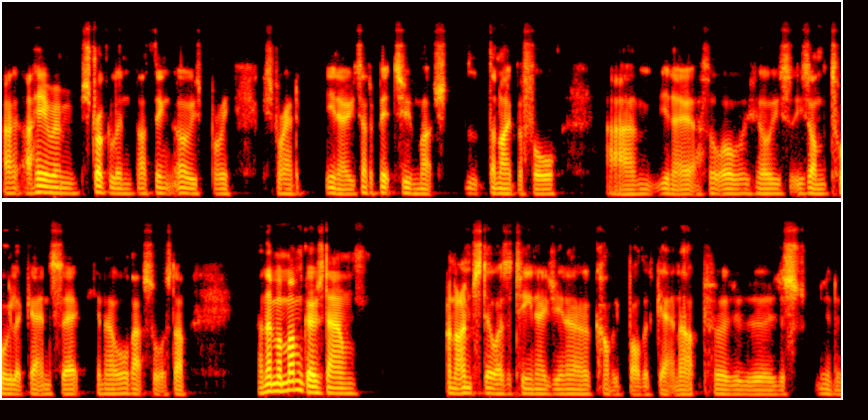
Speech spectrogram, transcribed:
I, I, hear him struggling. I think, oh, he's probably he's probably had, you know he's had a bit too much the night before. Um, you know, I thought, oh, he's he's on the toilet getting sick, you know, all that sort of stuff. And then my mum goes down, and I'm still as a teenager, you know, can't be bothered getting up. Uh, just you know,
